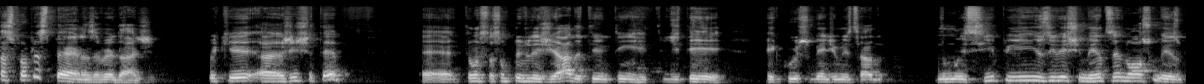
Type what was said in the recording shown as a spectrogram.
as próprias pernas, é verdade. Porque a gente até é, tem uma situação privilegiada de, de ter recurso bem administrado no município e os investimentos é nosso mesmo.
